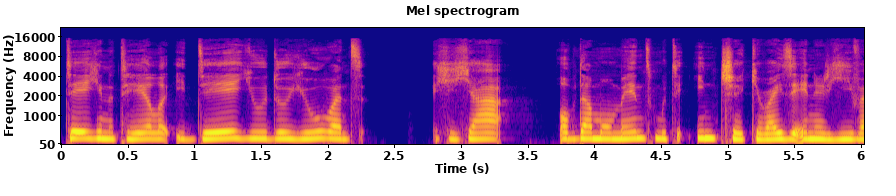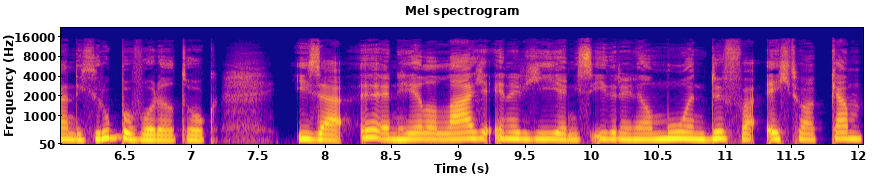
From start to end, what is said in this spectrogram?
tegen het hele idee you do you, want je gaat op dat moment moeten inchecken. Wat is de energie van de groep bijvoorbeeld ook? Is dat eh, een hele lage energie en is iedereen heel moe en duf, wat echt wel kan,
